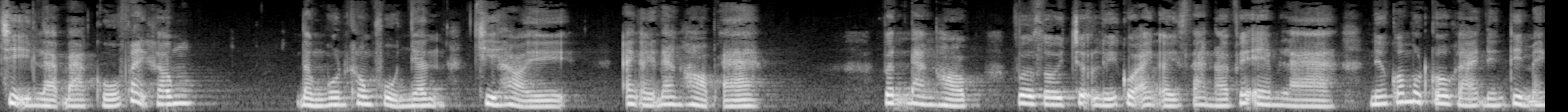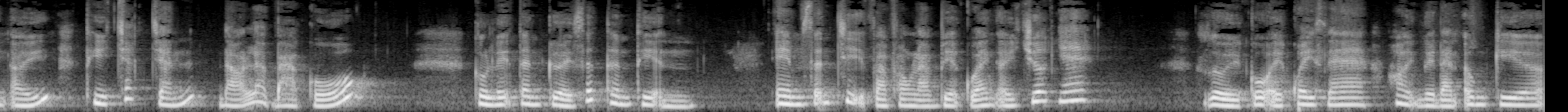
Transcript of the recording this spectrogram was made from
Chị là bà cố phải không? Đồng ngôn không phủ nhận, chỉ hỏi Anh ấy đang họp à? Vẫn đang họp, vừa rồi trợ lý của anh ấy ra nói với em là Nếu có một cô gái đến tìm anh ấy Thì chắc chắn đó là bà cố. Cô lễ tân cười rất thân thiện. Em dẫn chị vào phòng làm việc của anh ấy trước nhé. Rồi cô ấy quay ra hỏi người đàn ông kia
